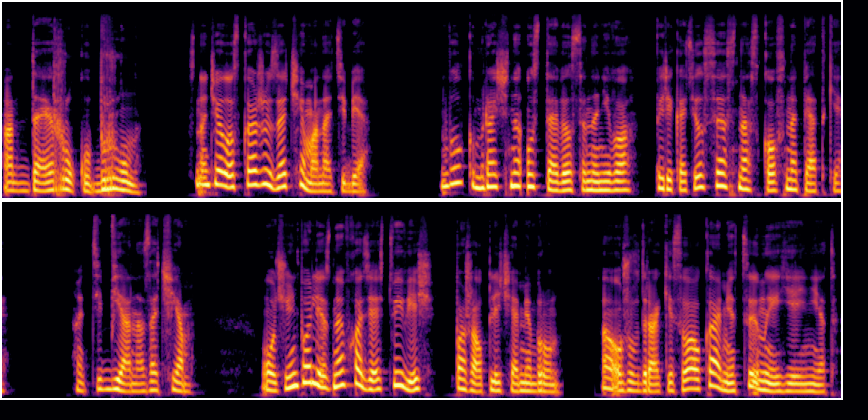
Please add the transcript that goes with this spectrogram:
«Отдай руку, Брун!» «Сначала скажи, зачем она тебе?» Волк мрачно уставился на него, перекатился с носков на пятки. «А тебе она зачем?» «Очень полезная в хозяйстве вещь», — пожал плечами Брун. «А уж в драке с волками цены ей нет».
